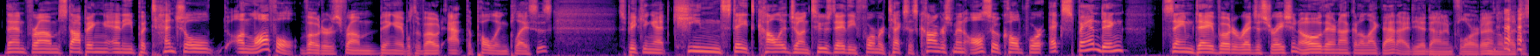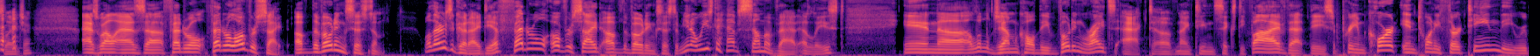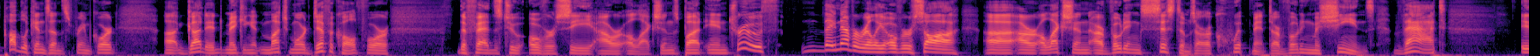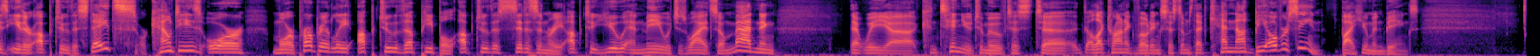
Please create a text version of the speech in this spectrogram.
than from stopping any potential unlawful voters from being able to vote at the polling places. Speaking at Keene State College on Tuesday, the former Texas congressman also called for expanding same day voter registration. Oh, they're not going to like that idea down in Florida in the legislature, as well as uh, federal federal oversight of the voting system. Well, there's a good idea. Federal oversight of the voting system. You know, we used to have some of that at least in uh, a little gem called the Voting Rights Act of 1965 that the Supreme Court in 2013, the Republicans on the Supreme Court uh, gutted, making it much more difficult for the feds to oversee our elections. But in truth, they never really oversaw uh, our election, our voting systems, our equipment, our voting machines. That is either up to the states or counties or more appropriately up to the people, up to the citizenry, up to you and me, which is why it's so maddening that we uh, continue to move to, to electronic voting systems that cannot be overseen by human beings.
